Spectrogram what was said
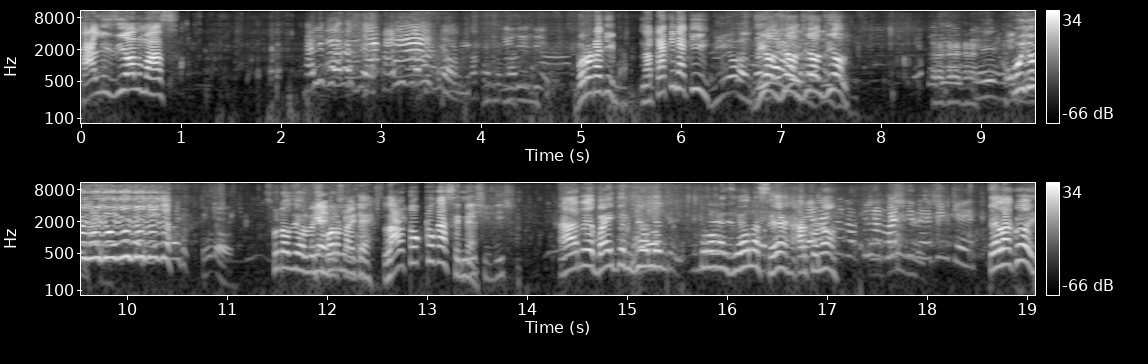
খালি জিয়ল মাছ বড়টা কি? না টাকি নাকি? জিয়াল জিয়াল জিয়াল জিয়াল ওই যে ওই যে ওই যে ওই যে ওই যে, ওই ছোট জিয়াল বেশি বড় না এটা লাল টক টক আছে না? আরে বাইদের জিয়ালের পুরোনো জিয়াল আছে আর কোনো? তেলা কই?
